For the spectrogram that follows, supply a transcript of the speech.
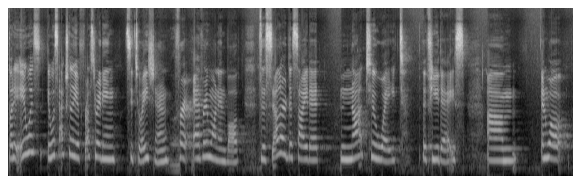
but it, it was it was actually a frustrating situation for everyone involved. The seller decided not to wait a few days, um, and well,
